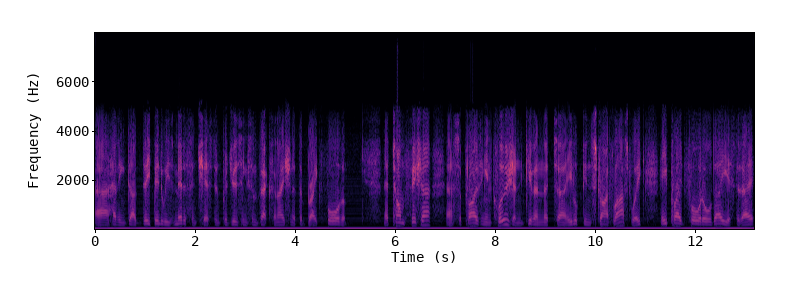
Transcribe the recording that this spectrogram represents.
uh, having dug deep into his medicine chest and producing some vaccination at the break for them. Now, Tom Fisher, a surprising inclusion given that uh, he looked in strife last week, he played forward all day yesterday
